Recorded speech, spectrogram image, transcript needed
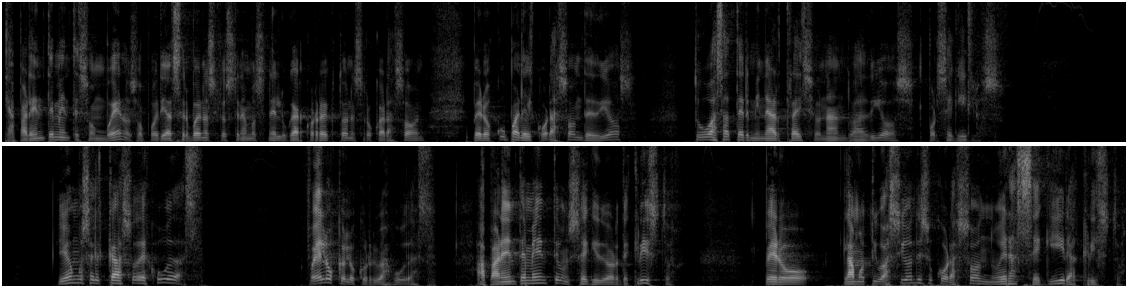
que aparentemente son buenos o podrían ser buenos si los tenemos en el lugar correcto de nuestro corazón, pero ocupan el corazón de Dios, tú vas a terminar traicionando a Dios por seguirlos. Y vemos el caso de Judas. Fue lo que le ocurrió a Judas. Aparentemente un seguidor de Cristo. Pero la motivación de su corazón no era seguir a Cristo.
